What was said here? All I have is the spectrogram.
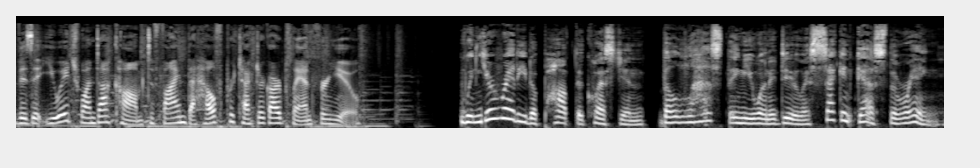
Visit uh1.com to find the Health Protector Guard plan for you. When you're ready to pop the question, the last thing you want to do is second guess the ring.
